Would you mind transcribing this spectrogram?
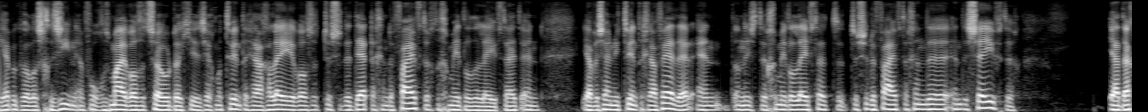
die, heb ik wel eens gezien. En volgens mij was het zo dat je zeg maar 20 jaar geleden was het tussen de 30 en de 50 de gemiddelde leeftijd. En ja, we zijn nu 20 jaar verder en dan is de gemiddelde leeftijd tussen de 50 en de, en de 70. Ja, daar,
